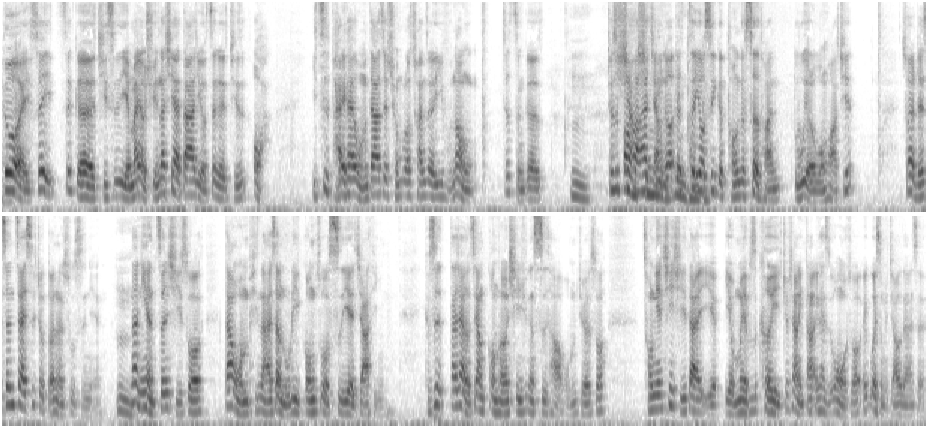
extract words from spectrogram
对，所以这个其实也蛮有趣。那现在大家有这个，其实哇，一字排开，我们大家就全部都穿这个衣服，那种就整个，嗯，就是包括他讲说，哎，这又是一个同一个社团独有的文化，其实。所以人生在世就短短数十年，嗯，那你很珍惜说，当然我们平常还是要努力工作、事业、家庭，可是大家有这样共同的兴趣跟嗜好，我们觉得说，从年轻时代也也我们也不是刻意，就像你刚刚一开始问我说，诶，为什么加入登山社？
